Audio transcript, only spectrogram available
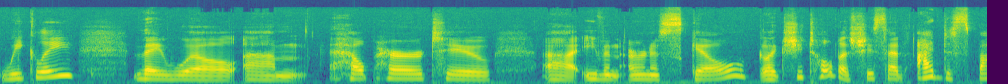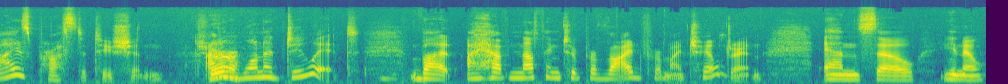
weekly. They will um, help her to uh, even earn a skill. Like she told us, she said, I despise prostitution. I don't want to do it, but I have nothing to provide for my children. And so, you know,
